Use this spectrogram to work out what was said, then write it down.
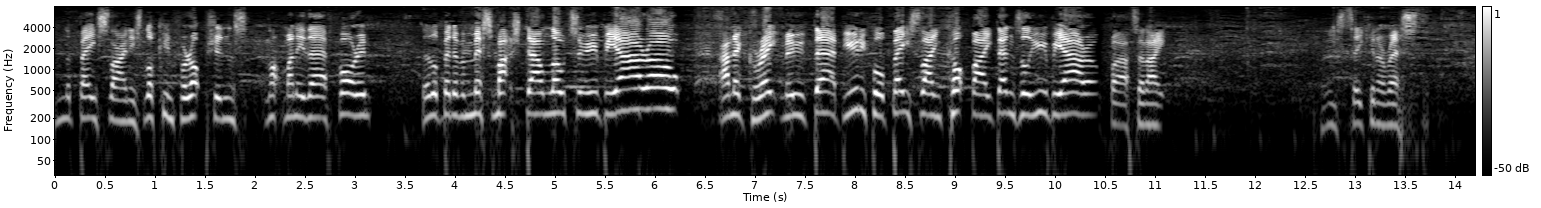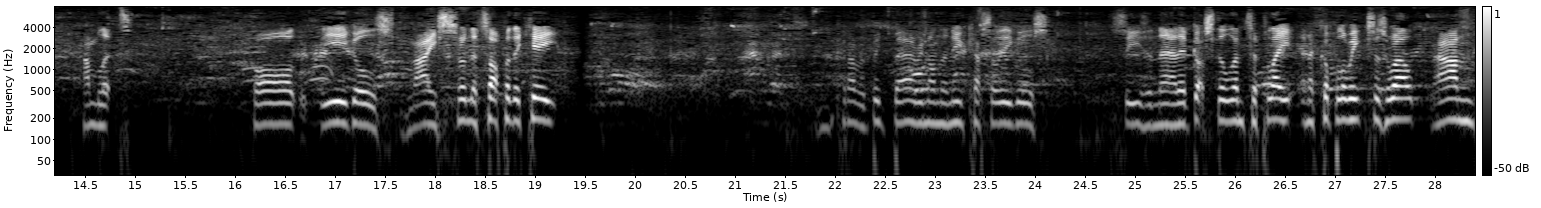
On the baseline, he's looking for options. Not many there for him. A Little bit of a mismatch down low to Ubiaro. And a great move there. Beautiful baseline cut by Denzel Ubiaro. Far tonight. He's taking a rest. Hamlet for the Eagles. Nice from the top of the key. Could have a big bearing on the Newcastle Eagles season there. They've got still them to play in a couple of weeks as well. And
